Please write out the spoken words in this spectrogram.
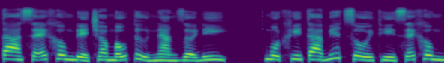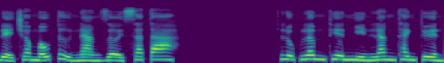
Ta sẽ không để cho mẫu tử nàng rời đi, một khi ta biết rồi thì sẽ không để cho mẫu tử nàng rời xa ta. Lục Lâm Thiên nhìn Lăng Thanh Tuyền,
